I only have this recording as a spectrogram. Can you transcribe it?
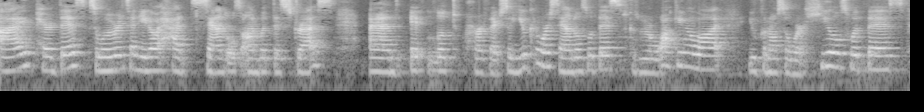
I paired this, so when we were in San Diego, I had sandals on with this dress, and it looked perfect. So you can wear sandals with this because we were walking a lot. You can also wear heels with this,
